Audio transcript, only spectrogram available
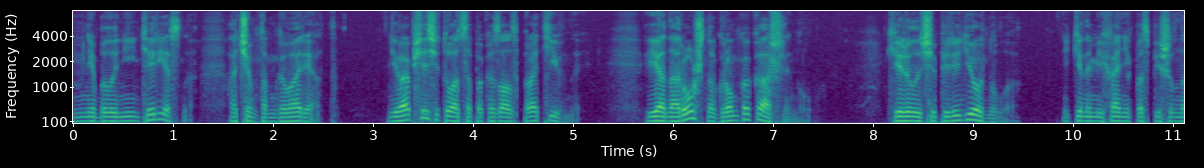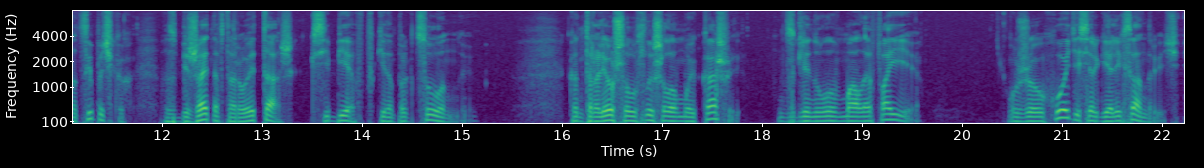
Мне было неинтересно, о чем там говорят. И вообще ситуация показалась противной. И я нарочно громко кашлянул. Кириллыча передернуло, и киномеханик поспешил на цыпочках сбежать на второй этаж, к себе, в кинопрокционную. Контролерша услышала мой кашель, взглянула в малое фойе. «Уже уходите, Сергей Александрович!»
